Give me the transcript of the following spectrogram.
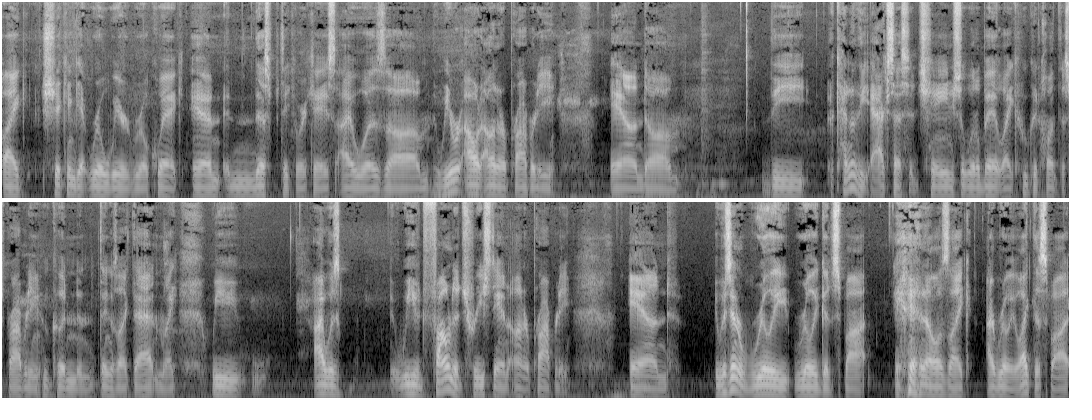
like shit can get real weird real quick. And in this particular case, I was um, we were out on our property, and um, the kind of the access had changed a little bit, like who could hunt this property and who couldn't, and things like that. And like we, I was, we had found a tree stand on our property, and it was in a really really good spot. And I was like, I really like this spot,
